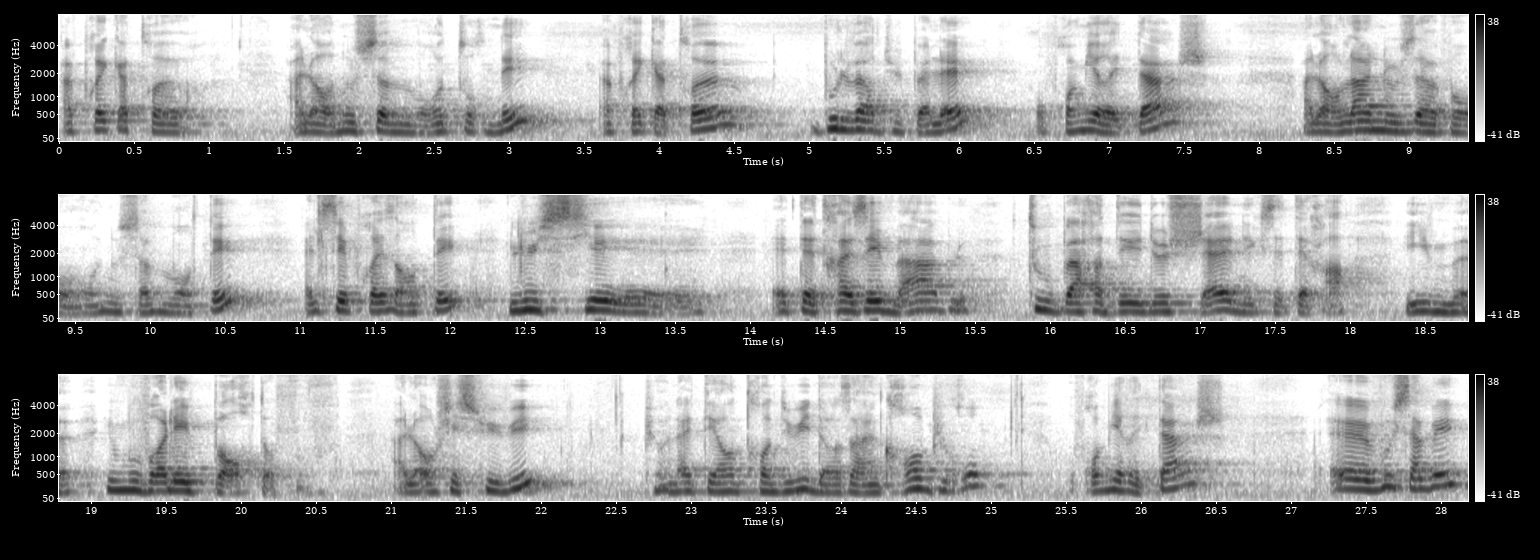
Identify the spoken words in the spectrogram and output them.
après 4 heures. Alors nous sommes retournés après 4 heures, boulevard du Palais, au premier étage. Alors là, nous, avons, nous sommes montés. Elle s'est présentée. L'huissier était très aimable, tout bardé de chaînes, etc. Il m'ouvrait les portes. Alors j'ai suivi, puis on a été introduit dans un grand bureau au premier étage. Euh, vous savez,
